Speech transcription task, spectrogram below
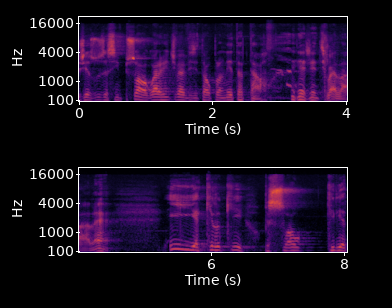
Jesus assim, pessoal, agora a gente vai visitar o planeta tal. E a gente vai lá, né? E aquilo que o pessoal queria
